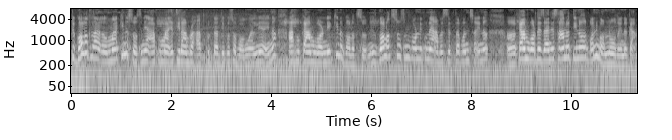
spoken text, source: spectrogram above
त्यो गलतमा किन सोच्ने? आफूमा यति राम्रो हात खुट्टा दिएको छ भगवान्ले होइन? आफू काम गर्ने किन गलत सोच्ने? गलत सोच्नु पर्ने कुनै आवश्यकता पनि छैन। काम गर्दै जाने सानोतिनो पनि भन्नु हुँदैन काम।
